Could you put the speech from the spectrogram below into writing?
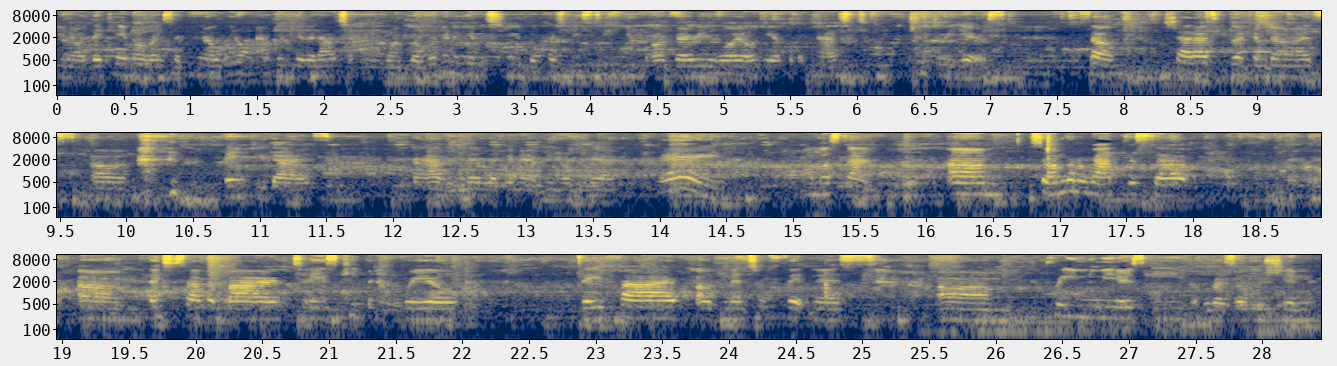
you know, they came over and said, you know, we don't ever give it out to anyone, but we're going to give it to you because we see you are very loyal here for the past two, three years. So, shout out to Dunkin' Donuts. Um, thank you guys for having me looking at me over there. Hey, almost done. Um, so I'm going to wrap this up. Um, thanks for stopping by. Today's Keeping It Real day five of mental fitness um, pre New Year's Eve resolution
